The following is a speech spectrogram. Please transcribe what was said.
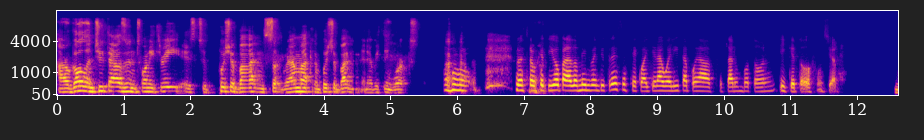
Our goal in two thousand twenty-three is to push a button, so grandma can push a button and everything works. Nuestro objetivo para 2023 es que cualquier abuelita pueda apretar un botón y que todo funcione.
